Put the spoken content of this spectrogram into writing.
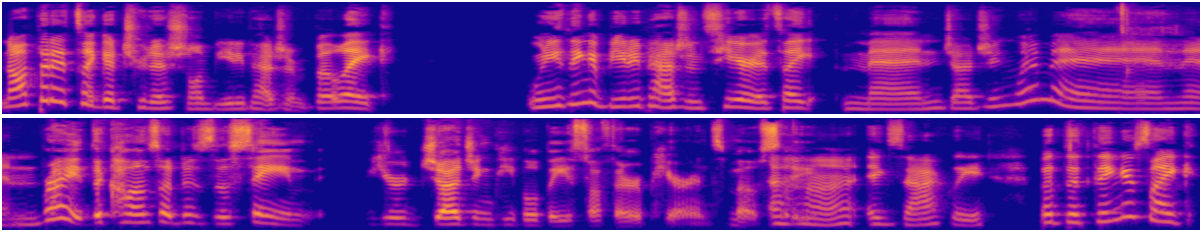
not that it's like a traditional beauty pageant, but like when you think of beauty pageants here, it's like men judging women and Right. The concept is the same. You're judging people based off their appearance mostly. Uh-huh, exactly. But the thing is like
